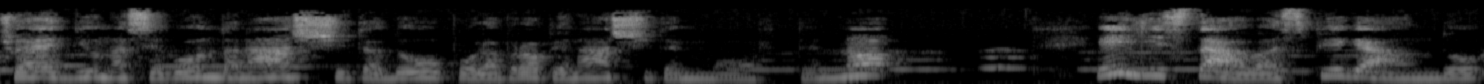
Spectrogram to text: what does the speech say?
cioè di una seconda nascita dopo la propria nascita e morte, no. Egli stava spiegando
